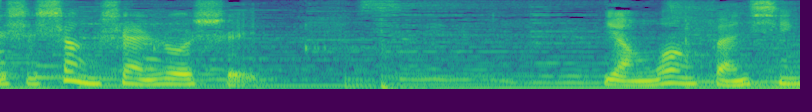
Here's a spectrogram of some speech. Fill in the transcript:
是上善若水，仰望繁星。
